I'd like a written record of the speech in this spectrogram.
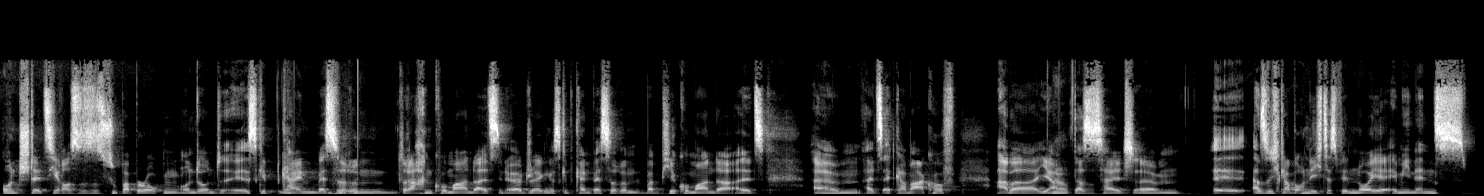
Und stellt sich heraus, es ist super broken und, und es gibt keinen ja. besseren Drachen-Commander als den Ur Dragon, es gibt keinen besseren Vampir-Commander als, ähm, als Edgar Markov. Aber ja, ja. das ist halt, ähm, äh, also ich glaube auch nicht, dass wir neue Eminenz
